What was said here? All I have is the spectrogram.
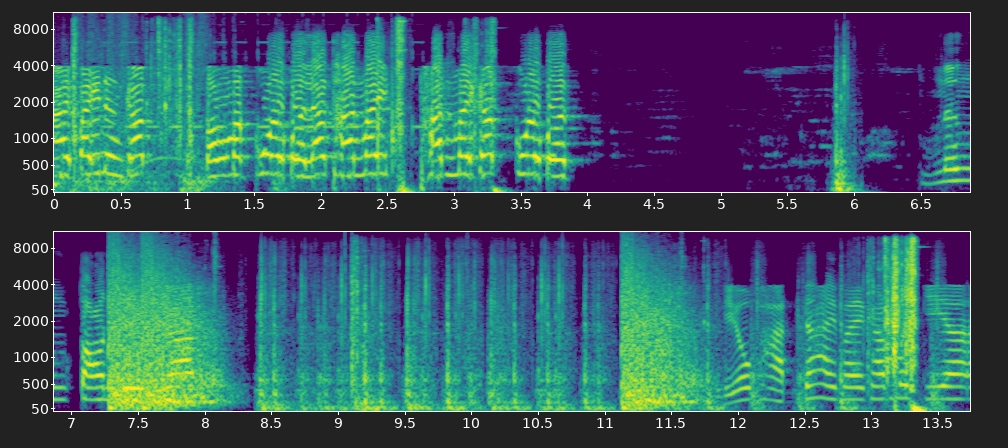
ตายไปหนึ่งครับ ต้องมากู้ระเบิดแล้วทันไหมทันไหมครับ กู้ระเบิดหนึ่งตอนหนึ่งครับเลี้ยวผัดได้ไหมครับเมื่อกี้อะ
